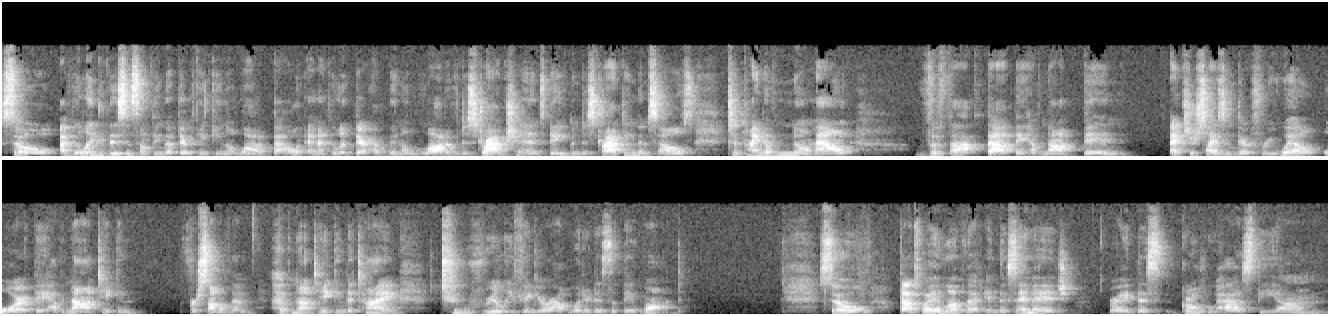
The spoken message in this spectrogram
So I feel like this is something that they're thinking a lot about, and I feel like there have been a lot of distractions. They've been distracting themselves to kind of numb out the fact that they have not been exercising their free will, or they have not taken, for some of them, have not taken the time to really figure out what it is that they want. So that's why I love that in this image, right? This girl who has the um,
